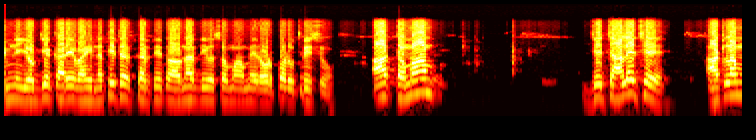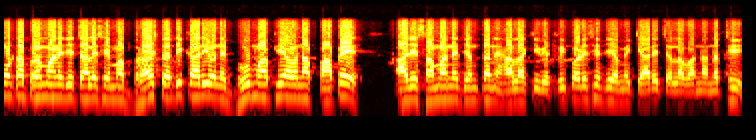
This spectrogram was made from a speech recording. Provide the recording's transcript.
એમની યોગ્ય કાર્યવાહી નથી કરતી તો આવનાર દિવસોમાં અમે રોડ પર ઉતરીશું. આ તમામ જે ચાલે છે, આટલા મોટા પ્રમાણે જે ચાલે છે, એમાં ભ્રષ્ટ અધિકારીઓ અને ભૂમાફિયાઓના પાપે આજે સામાન્ય જનતાને હાલાકી વેઠવી પડે છે, જે અમે ક્યારે ચલાવવાના નથી.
